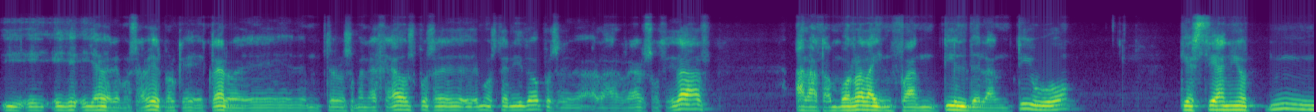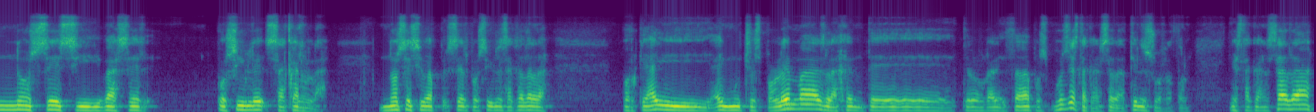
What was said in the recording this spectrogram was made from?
Y, ya veremos a ver, porque claro, eh, entre los homenajeados pues eh, hemos tenido pues a la Real Sociedad, a la tamborrada infantil del antiguo, que este año mm, no sé si va a ser posible sacarla. No sé si va a ser posible sacarla porque hay, hay muchos problemas, la gente que lo organizaba pues, pues ya está cansada, tiene su razón, ya está cansada,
